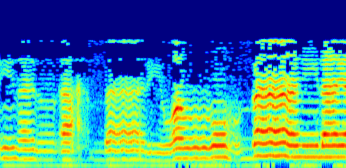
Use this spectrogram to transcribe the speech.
من الأحبار والرهبان ليأكلون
